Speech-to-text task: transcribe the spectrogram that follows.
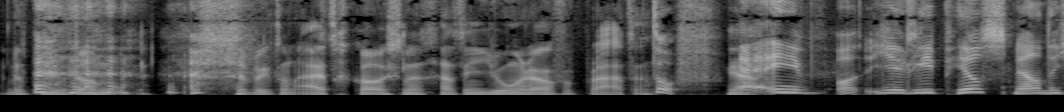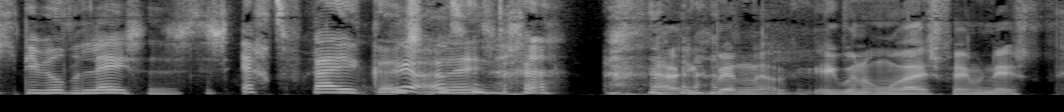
Dat, moet dan, dat heb ik dan uitgekozen en dan gaat een jongen erover praten. Tof. Ja. en je, je riep heel snel dat je die wilde lezen. Dus het is echt vrije keuze ja, geweest. Ja, ik ben, ik ben een onwijs feminist.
